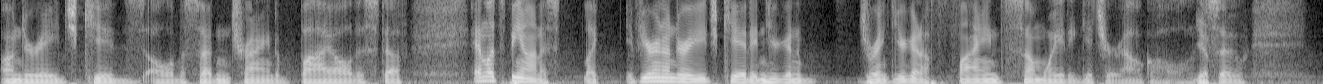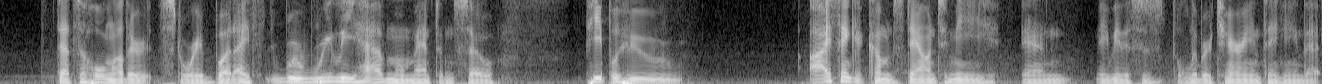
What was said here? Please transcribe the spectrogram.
underage kids all of a sudden trying to buy all this stuff. And let's be honest, like if you're an underage kid and you're going to drink, you're going to find some way to get your alcohol. Yep. So that's a whole other story, but I th- we really have momentum. So people who I think it comes down to me, and maybe this is the libertarian thinking that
